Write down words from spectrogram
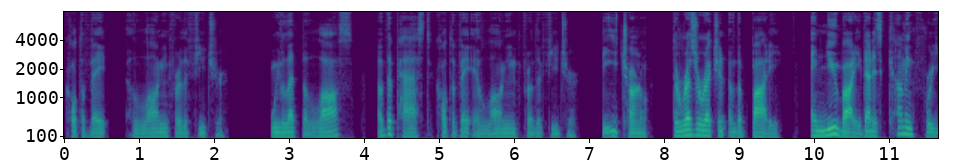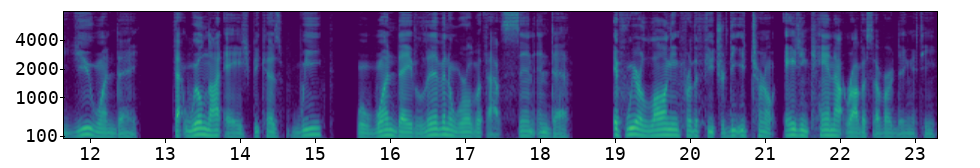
cultivate a longing for the future. We let the loss of the past cultivate a longing for the future, the eternal, the resurrection of the body, a new body that is coming for you one day that will not age because we will one day live in a world without sin and death. If we are longing for the future, the eternal, aging cannot rob us of our dignity.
